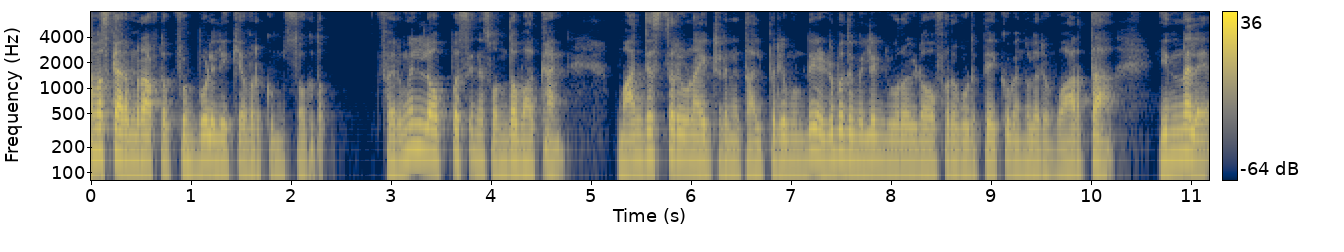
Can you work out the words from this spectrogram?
നമസ്കാരം. റാഫ്റ്റ് ഫുട്ബോളിലേക്ക് അവർക്കും സ്വാഗതം. ഫെർമിൻ ലോപ്പസിനെ സ്വന്തമാക്കാൻ മാഞ്ചസ്റ്റർ യുണൈറ്റഡിന് താല്പര്യമുണ്ട് എഴുപത് മില്യൺ യൂറോയുടെ ഓഫർ കൊടുത്തേക്കും എന്നുള്ളൊരു വാർത്ത ഇന്നലെ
